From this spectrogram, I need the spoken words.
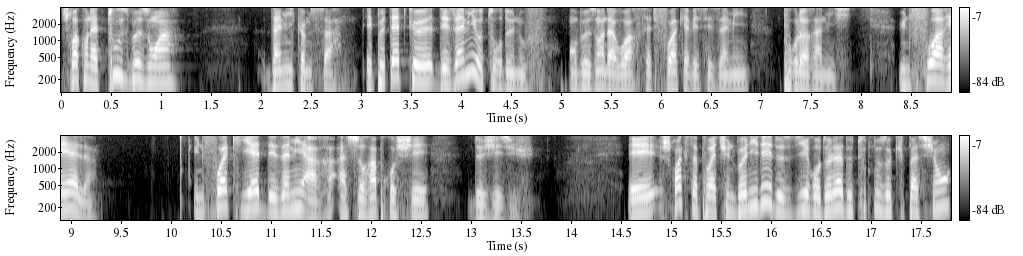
je crois qu'on a tous besoin d'amis comme ça. Et peut-être que des amis autour de nous ont besoin d'avoir cette foi qu'avaient ces amis pour leurs amis. Une foi réelle. Une foi qui aide des amis à se rapprocher de Jésus. Et je crois que ça pourrait être une bonne idée de se dire, au-delà de toutes nos occupations,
